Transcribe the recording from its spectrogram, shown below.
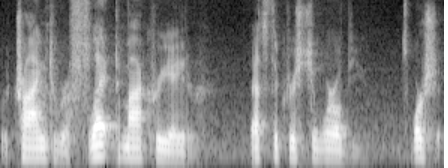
We're trying to reflect my Creator. That's the Christian worldview. It's worship.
